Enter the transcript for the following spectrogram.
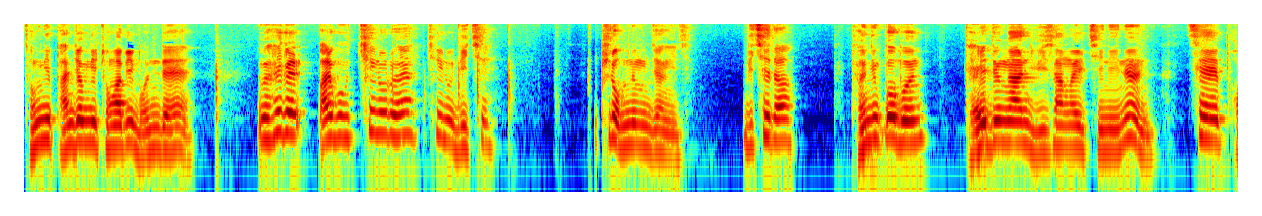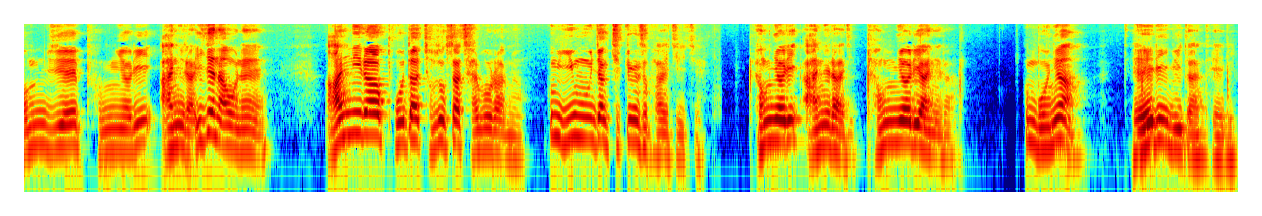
정립, 반정립, 종합이 뭔데? 이거 해결 말고 체인으로 해. 체인으로 니체. 필요 없는 문장이지. 니체다. 변증법은 대등한 위상을 지니는 새 범주의 병렬이 아니라 이제 나오네. 아니라 보다 접속사 잘 보라며. 그럼 이 문장 집중해서 봐야지 이제. 병렬이 아니라지. 병렬이 아니라. 그럼 뭐냐? 대립이다 대립.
